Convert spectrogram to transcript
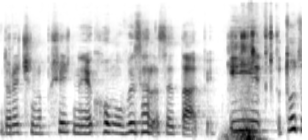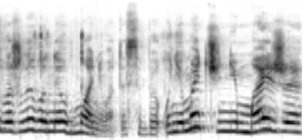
До речі, напишіть, на якому ви зараз етапі. І тут важливо не обманювати себе. У Німеччині майже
